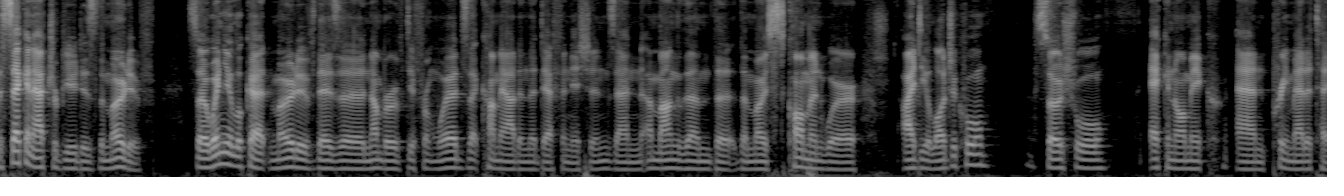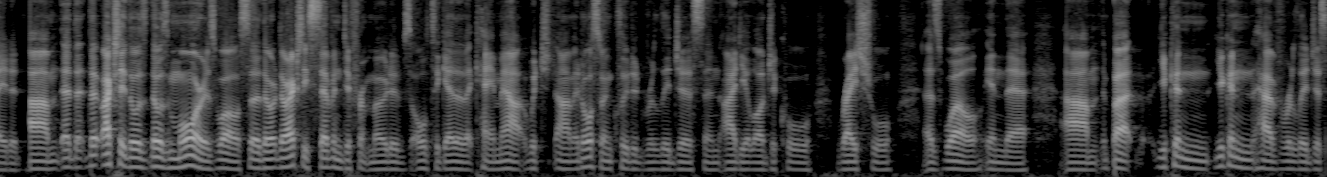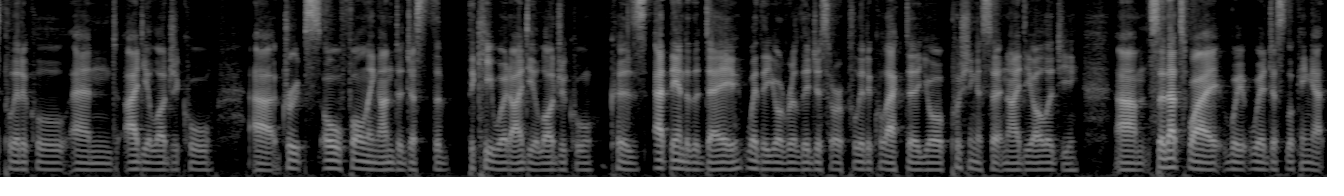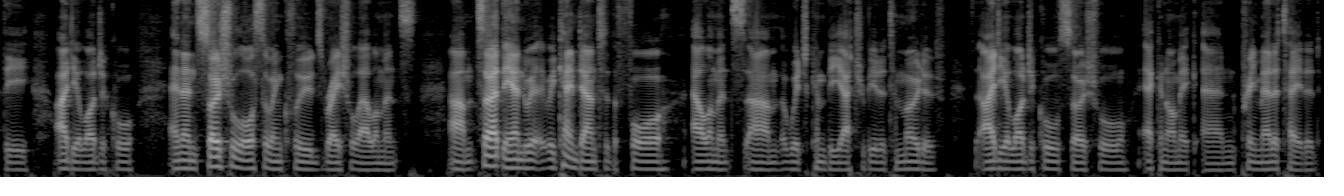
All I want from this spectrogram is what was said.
The second attribute is the motive. So when you look at motive, there's a number of different words that come out in the definitions, and among them, the, the most common were ideological, social, economic, and premeditated. Um, th- th- actually, there was there was more as well. So there, there were actually seven different motives altogether that came out, which um, it also included religious and ideological, racial as well in there. Um, but you can you can have religious, political, and ideological uh, groups all falling under just the, the keyword ideological because at the end of the day, whether you're religious or a political actor, you're pushing a certain ideology. Um, so that's why we, we're just looking at the ideological. And then social also includes racial elements. Um, so at the end, we, we, came down to the four elements um, which can be attributed to motive ideological, social, economic, and premeditated.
